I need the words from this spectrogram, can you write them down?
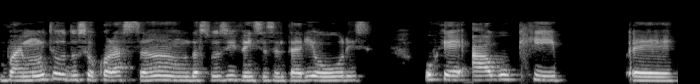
vai muito do seu coração, das suas vivências anteriores, porque algo que é,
